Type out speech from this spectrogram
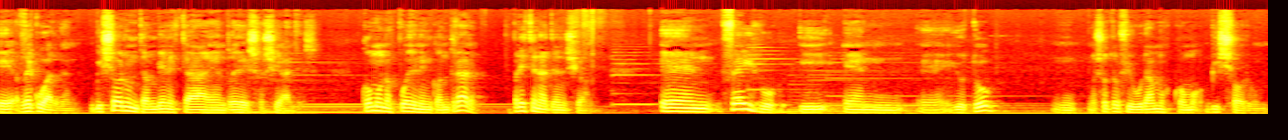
Eh, recuerden, Villorum también está en redes sociales. ¿Cómo nos pueden encontrar? Presten atención. En Facebook y en eh, YouTube mm, nosotros figuramos como Villorum.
